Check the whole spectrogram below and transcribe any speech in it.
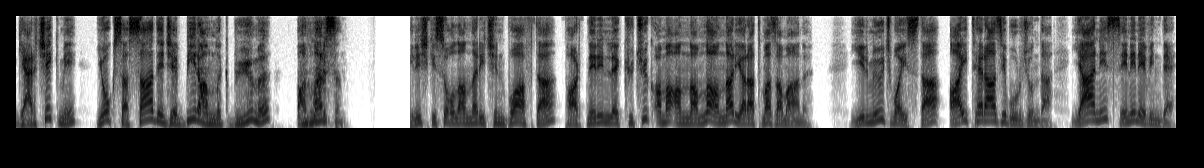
Gerçek mi yoksa sadece bir anlık büyü mü anlarsın. İlişkisi olanlar için bu hafta partnerinle küçük ama anlamlı anlar yaratma zamanı. 23 Mayıs'ta Ay Terazi burcunda yani senin evinde.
